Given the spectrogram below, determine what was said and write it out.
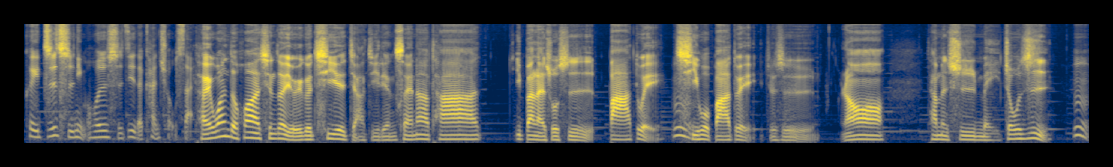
可以支持你们，或者实际的看球赛？台湾的话，现在有一个企业甲级联赛，那它一般来说是八队，七或八队，就是然后他们是每周日，嗯。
